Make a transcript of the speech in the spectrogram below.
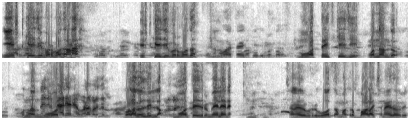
ಎಷ್ಟ್ ಕೆಜಿ ಬರ್ಬೋದು ಅಣ್ಣ? ಎಷ್ಟ್ ಕೆಜಿ ಬರ್ಬೋದು? ಮೂವತ್ತೈದು ಕೆಜಿ, ಒಂದೊಂದು. ಒಂದೊಂದು ಒಳಗಲ್ದಿಲ್ಲ ಮೂವತ್ತೈದ್ರ ಮೇಲೆನೆ. ಹ್ಮ್ ಹ್ಮ್. ಚೆನ್ನಾಗಿದೆ ಬಿಡ್ರಿ ಓತ ಮಾತ್ರ ಬಾಳ ಚೆನ್ನಾಗಿದಾವ್ರಿ.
